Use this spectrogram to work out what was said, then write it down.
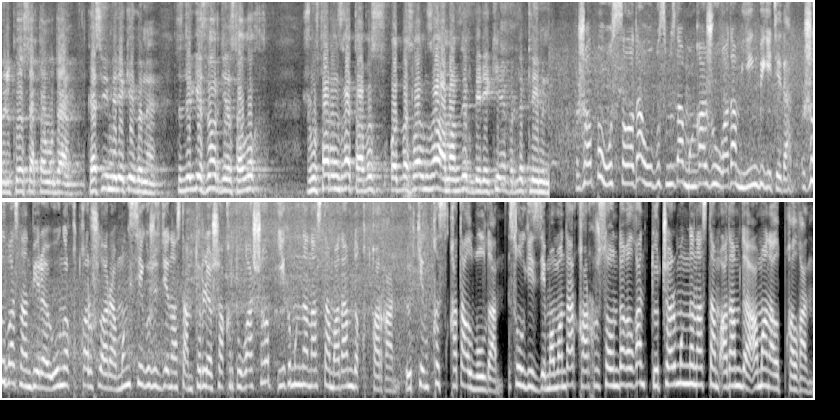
мүлкі сақталуда кәсіби мереке күні сіздерге зор денсаулық жұмыстарыңызға табыс отбасыларыңызға амандық береке бірлік тілеймін. Жалпы осы салада облысымызда мыңға жуық адам еңбек етеді. Жыл басынан бері өңір құтқарушылары 1800-ден астам түрлі шақыртуға шығып, 2000-нан астам адамды құтқарған. Өткен қыс қатал болды. Сол кезде мамандар қар құрсауында қалған 4,5 мыңнан астам адамды аман алып қалған.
